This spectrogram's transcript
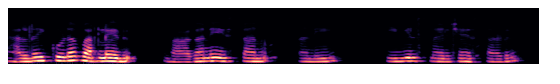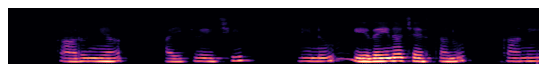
శాలరీ కూడా పర్లేదు బాగానే ఇస్తాను అని ఈవిల్ స్మైల్ చేస్తాడు. కారుణ్య పైకి లేచి నేను ఏదైనా చేస్తాను కానీ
